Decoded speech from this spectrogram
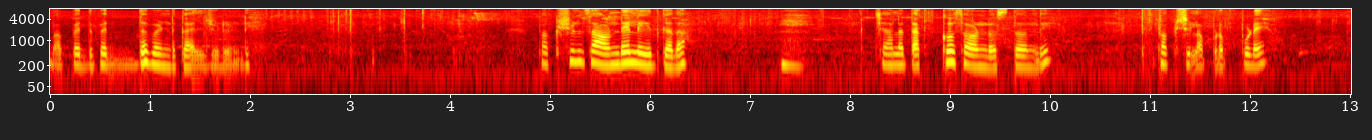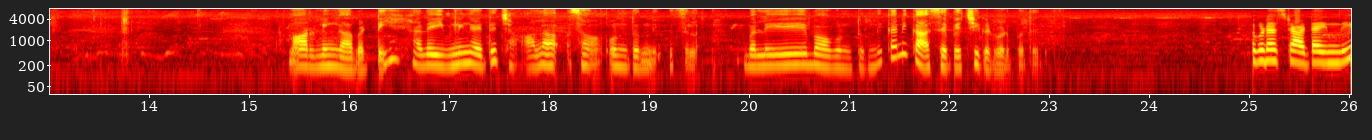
బాగా పెద్ద పెద్ద బెండకాయలు చూడండి. పక్షుల సౌండే లేదు కదా. చాలా తక్కువ సౌండ్ వస్తుంది పక్షులు అప్పుడప్పుడే. మార్నింగ్ కాబట్టి. అదే ఈవినింగ్ అయితే చాలా సౌ ఉంటుంది. అసలు భలే బాగుంటుంది. కానీ కాసేపే చీకటి పడిపోతుంది. కూడా స్టార్ట్ అయింది.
